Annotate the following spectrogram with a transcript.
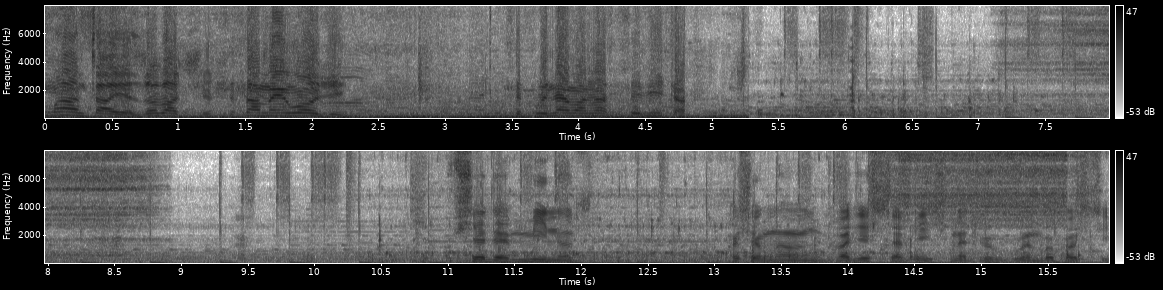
Manta jest, zobaczcie, przy samej łodzi. Przypłynęła nas przywitać. W 7 minut osiągnąłem 25 metrów głębokości.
